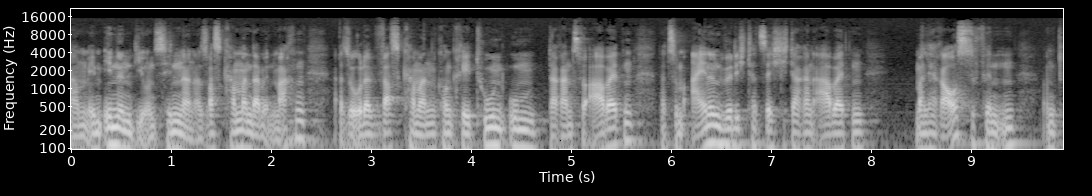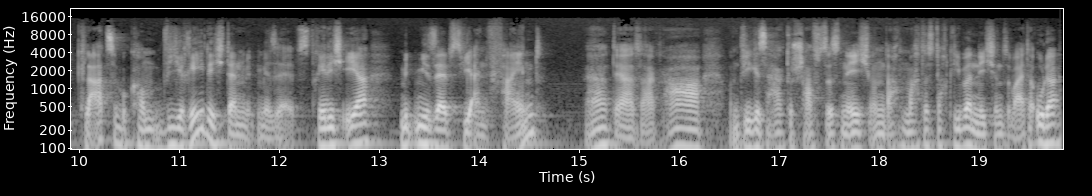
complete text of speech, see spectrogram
ähm, im Innen, die uns hindern. Also was kann man damit machen? Also oder was kann man konkret tun, um daran zu arbeiten? Na, zum einen würde ich tatsächlich daran arbeiten, mal herauszufinden und klar zu bekommen, wie rede ich denn mit mir selbst? Rede ich eher mit mir selbst wie ein Feind ja, der sagt, ah, und wie gesagt, du schaffst es nicht und ach, mach das doch lieber nicht und so weiter. Oder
